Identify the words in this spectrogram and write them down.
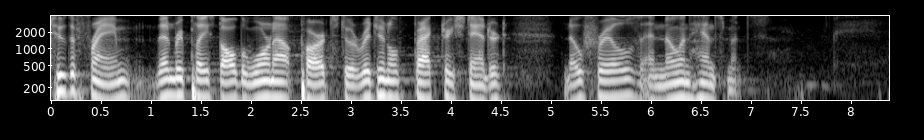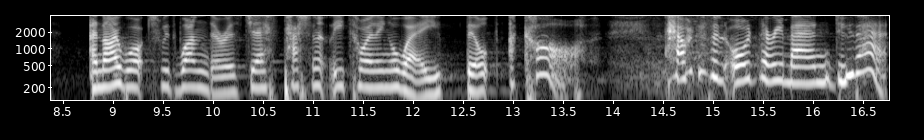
to the frame, then replaced all the worn out parts to original factory standard, no frills and no enhancements. And I watched with wonder as Jeff, passionately toiling away, built a car. How does an ordinary man do that?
